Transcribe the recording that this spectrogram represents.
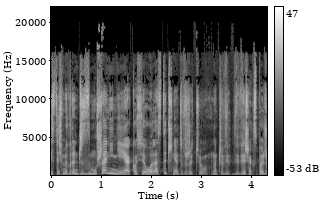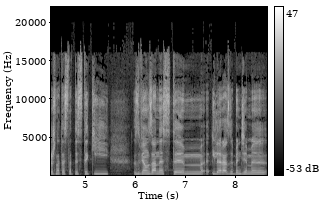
jesteśmy wręcz zmuszeni niejako się uelastyczniać w życiu. Znaczy, wiesz, jak spojrzysz na te statystyki związane z tym, ile razy będziemy,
